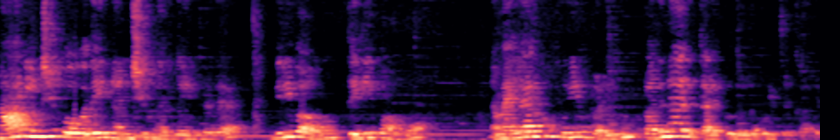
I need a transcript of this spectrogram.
நான் இன்றி போவதே நன்றி உணர்வு என்பதை விரிவாகவும் தெளிவாகவும் நம்ம எல்லாருக்கும் புரியும்படியும் பதினாறு தலைப்புகள்ல கொடுத்திருக்காரு.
